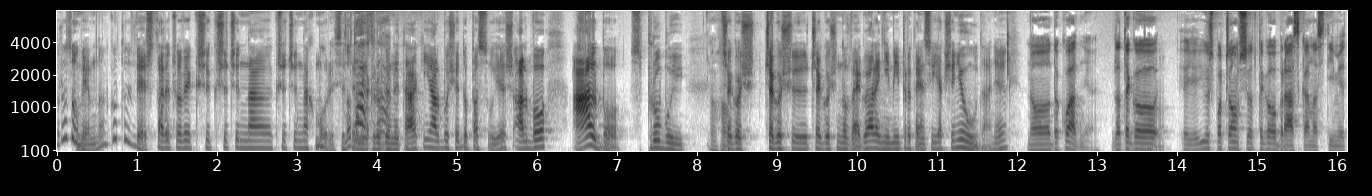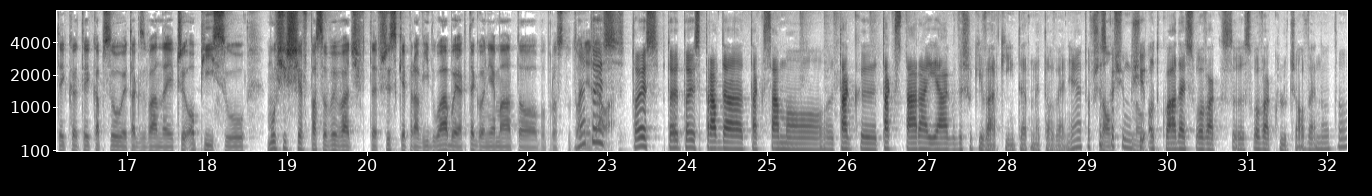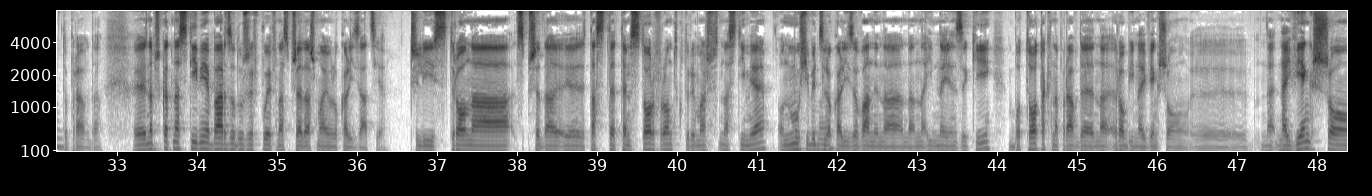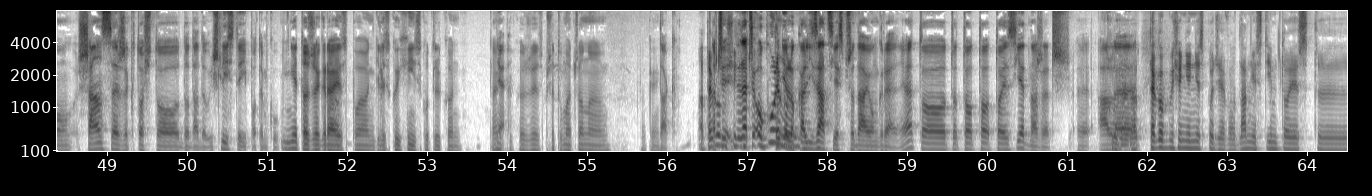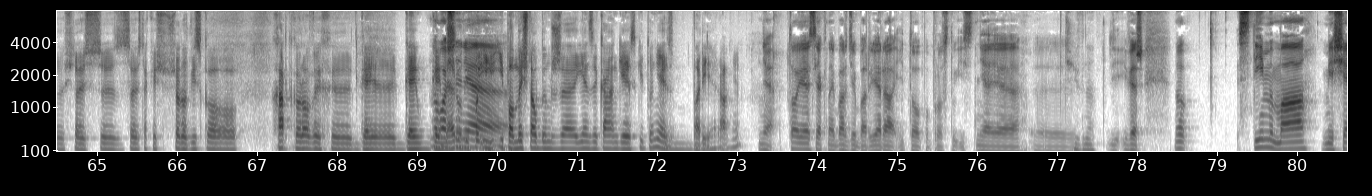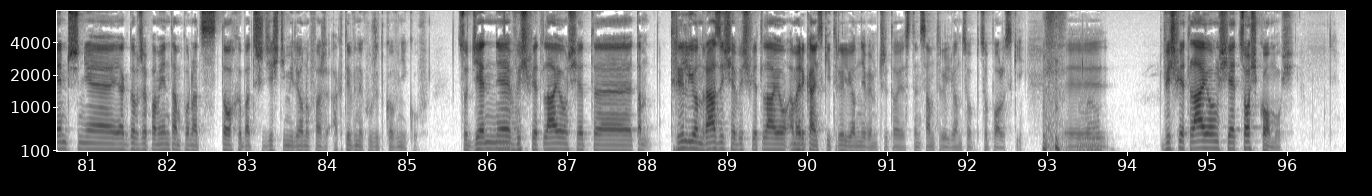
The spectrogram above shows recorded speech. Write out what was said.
Rozumiem, no tylko to wiesz, stary człowiek krzy, krzyczy, na, krzyczy na chmury. System no tak, jest zrobiony tak. tak i albo się dopasujesz, albo, albo spróbuj czegoś, czegoś, czegoś nowego, ale nie miej pretensji, jak się nie uda, nie? No dokładnie. Dlatego no. już począwszy od tego obrazka na Steamie, tej, tej kapsuły tak zwanej, czy opisu, musisz się wpasowywać w te wszystkie prawidła, bo jak tego nie ma, to po prostu to no, nie to działa. Jest, to, jest, to, to jest prawda tak samo, tak, tak stara jak wyszukiwarki internetowe, nie? To wszystko no, się musi no. odkładać, słowa, słowa kluczowe, no to... To prawda. E, na przykład na Steamie bardzo duży wpływ na sprzedaż mają lokalizacje czyli strona sprzeda e, ta, ten storefront, który masz na Steamie, on musi być no. zlokalizowany na, na, na, inne języki, bo to tak naprawdę na, robi największą, yy, na, największą szansę, że ktoś to doda do wishlisty i potem kupi. Nie to, że gra jest po angielsku i chińsku, tylko, tak? Nie. tylko że jest przetłumaczona. Okay. Tak. A tego znaczy, się, znaczy ogólnie tego... lokalizacje sprzedają grę, nie? To, to, to, to, to jest jedna rzecz, e, ale... Kurde, no, tego bym się nie, nie spodziewał. Dla mnie Steam to jest, e, to jest, to jest takie środowisko hardkorowych e, game, no gamerów i, i, pomyślałbym, że język angielski to nie jest bariera, nie? Nie, to jest jak najbardziej bariera i to po prostu istnieje. Dziwne. I, i wiesz, no Steam ma miesięcznie, jak dobrze pamiętam, ponad 100, chyba 30 milionów aktywnych użytkowników. Codziennie no. wyświetlają się te, tam trylion razy się wyświetlają, amerykański trylion, nie wiem czy to jest ten sam trylion co, co polski. Y, no. Wyświetlają się coś komuś.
